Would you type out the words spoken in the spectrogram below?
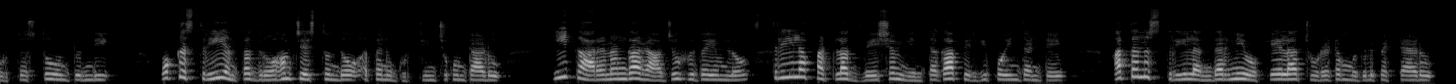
గుర్తొస్తూ ఉంటుంది. ఒక స్త్రీ ఎంత ద్రోహం చేస్తుందో అతను గుర్తించుకుంటాడు. ఈ కారణంగా రాజు హృదయంలో స్త్రీల పట్ల ద్వేషం ఎంతగా పెరిగిపోయిందంటే అతను స్త్రీలందరినీ ఒకేలా చూడటం మొదలుపెట్టాడు.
